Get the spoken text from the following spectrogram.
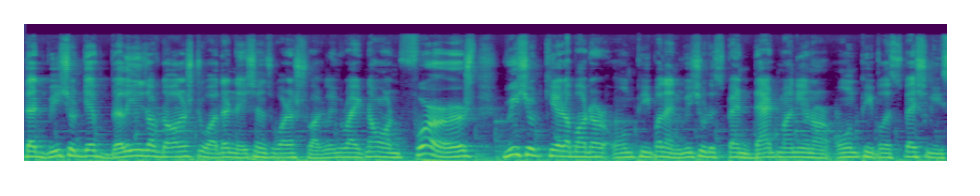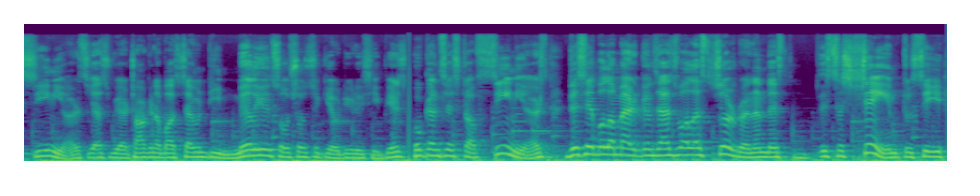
that we should give billions of dollars to other nations who are struggling right now? And first, we should care about our own people and we should spend that money on our own people, especially seniors. Yes, we are talking about 70 million social security recipients who consist of seniors, disabled Americans as well as children and this it's a shame to see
